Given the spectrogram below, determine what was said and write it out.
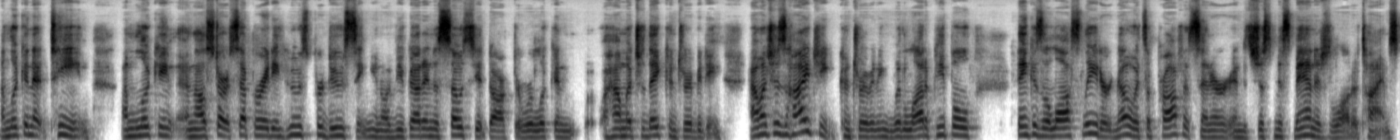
I'm looking at team. I'm looking and I'll start separating who's producing. You know, if you've got an associate doctor, we're looking how much are they contributing? How much is hygiene contributing? With a lot of people think is a lost leader. No, it's a profit center and it's just mismanaged a lot of times.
